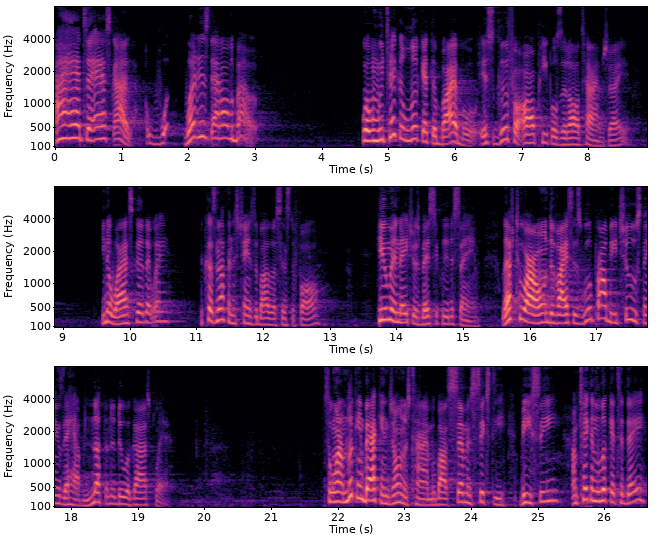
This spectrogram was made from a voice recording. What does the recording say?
I had to ask God, what is that all about? Well, when we take a look at the Bible, it's good for all peoples at all times, right? You know why it's good that way? Because nothing has changed about us since the fall. Human nature is basically the same. Left to our own devices, we'll probably choose things that have nothing to do with God's plan. So when I'm looking back in Jonah's time, about 760 BC, I'm taking a look at today.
